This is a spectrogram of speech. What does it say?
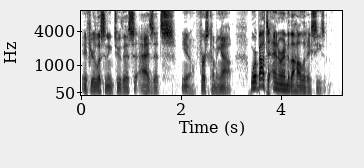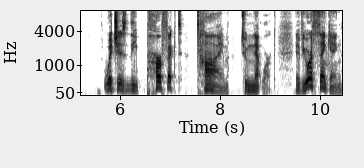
if you're listening to this as it's, you know, first coming out, we're about to enter into the holiday season, which is the perfect time to network. If you're thinking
